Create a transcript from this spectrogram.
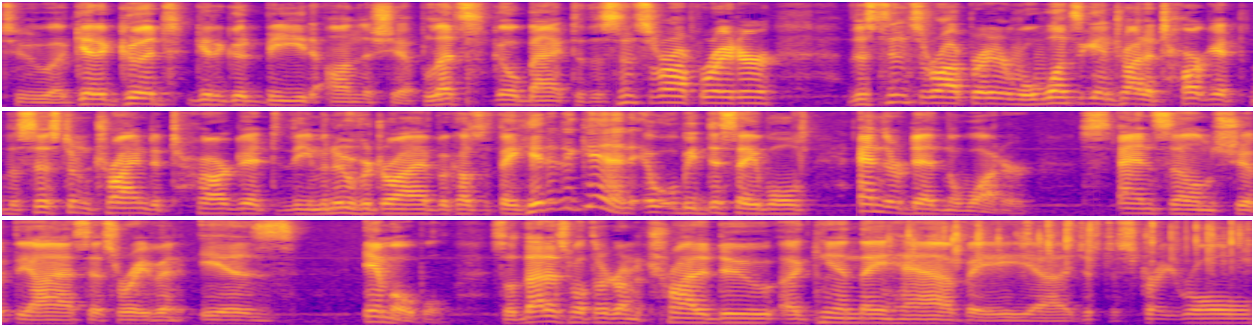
to uh, get a good get a good bead on the ship. Let's go back to the sensor operator. The sensor operator will once again try to target the system, trying to target the maneuver drive, because if they hit it again, it will be disabled and they're dead in the water. Anselm's ship, the ISS Raven, is immobile. So that is what they're going to try to do. Again, they have a uh, just a straight roll.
